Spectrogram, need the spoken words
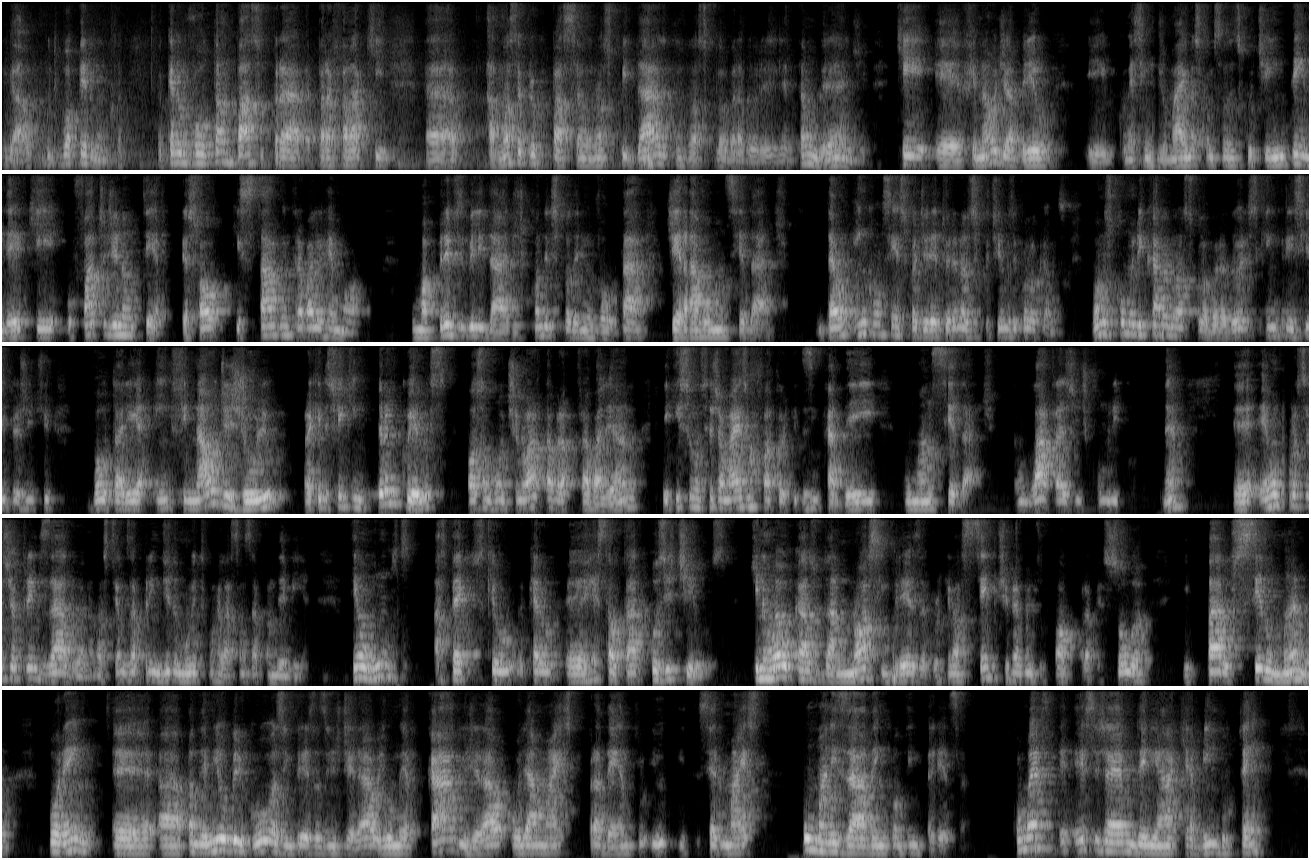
Legal, muito boa pergunta. Eu quero voltar um passo para falar que uh, a nossa preocupação, o nosso cuidado com os nossos colaboradores, ele é tão grande que eh, final de abril e comecinho de maio nós começamos a discutir e entender que o fato de não ter pessoal que estava em trabalho remoto, uma previsibilidade de quando eles poderiam voltar, gerava uma ansiedade. Então, em consciência com a diretoria, nós discutimos e colocamos. Vamos comunicar aos nossos colaboradores que, em princípio, a gente voltaria em final de julho, para que eles fiquem tranquilos, possam continuar tra trabalhando e que isso não seja mais um fator que desencadeie uma ansiedade. Então, lá atrás a gente comunicou. Né? É, é um processo de aprendizado, Ana. Nós temos aprendido muito com relação a essa pandemia. Tem alguns aspectos que eu quero é, ressaltar positivos, que não é o caso da nossa empresa, porque nós sempre tivemos o foco para a pessoa, e para o ser humano. Porém, é, a pandemia obrigou as empresas em geral e o mercado em geral a olhar mais para dentro e, ser mais humanizada enquanto empresa. Como é, esse já é um DNA que a Bimbo tem,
